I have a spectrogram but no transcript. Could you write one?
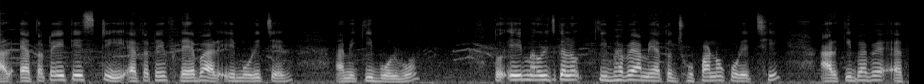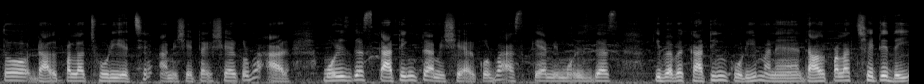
আর এতটাই টেস্টি এতটাই ফ্লেভার এই মরিচের, আমি কি বলব? তো এই মরিচগুলো কীভাবে আমি এত ঝোপানো করেছি, আর কীভাবে এত ডালপালা ছড়িয়েছে, আমি সেটা শেয়ার করব। আর মরিচ গাছ কাটিংটা আমি শেয়ার করব। আজকে আমি মরিচ গাছ কীভাবে কাটিং করি মানে ডালপালা ছেটে দেই,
